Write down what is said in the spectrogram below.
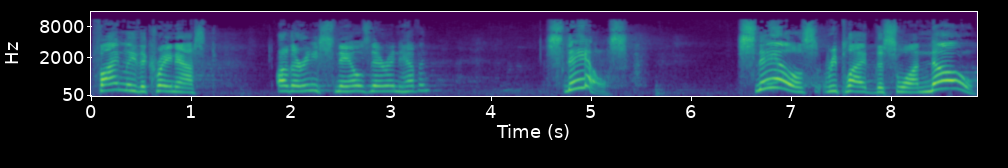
Finally, the crane asked, Are there any snails there in heaven? Snails? Snails, replied the swan. No,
